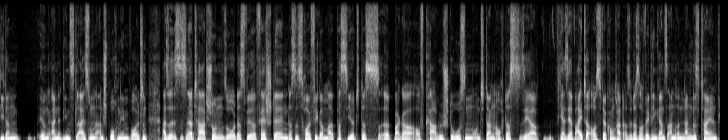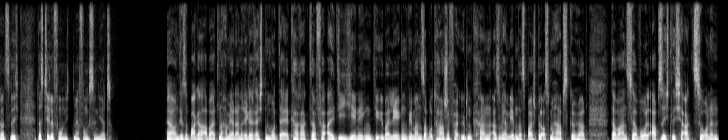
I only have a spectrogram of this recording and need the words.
die dann irgendeine Dienstleistung in Anspruch nehmen wollten. Also es ist in der Tat schon so, dass wir feststellen, dass es häufiger mal passiert, dass äh, Bagger auf Kabel stoßen und dann auch das sehr, ja, sehr weite Auswirkungen hat. Also dass auch wirklich in ganz anderen Landesteilen plötzlich das Telefon nicht mehr funktioniert. Ja, und diese Baggerarbeiten haben ja dann regelrechten Modellcharakter für all diejenigen, die überlegen, wie man Sabotage verüben kann. Also wir haben eben das Beispiel aus dem Herbst gehört. Da waren es ja wohl absichtliche Aktionen,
